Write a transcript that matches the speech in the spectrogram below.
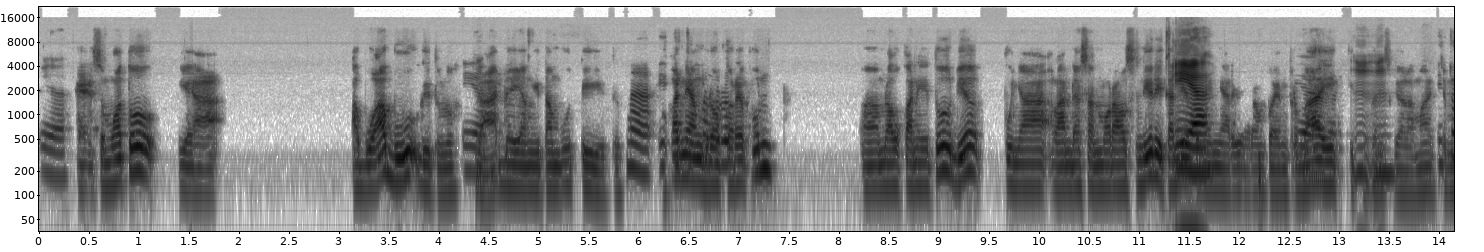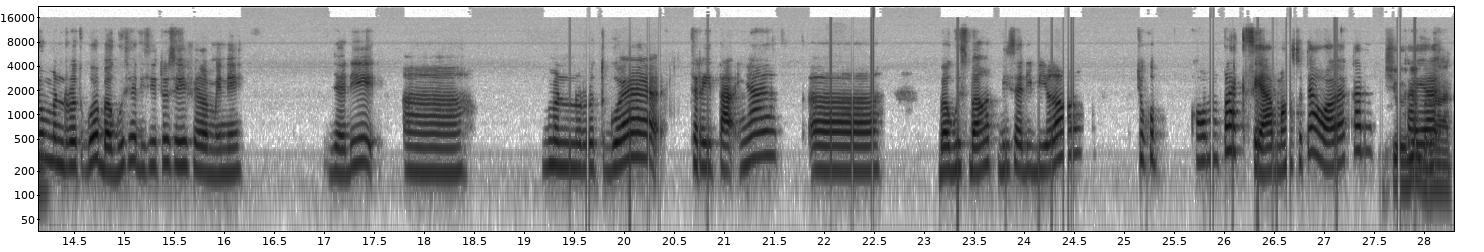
iya, kayak semua tuh ya abu-abu gitu loh, Iya. nggak ada yang hitam putih gitu. nah itu yang menurut brokernya pun eh, melakukan itu dia punya landasan moral sendiri kan Iya. dia pengen nyari orang tua yang terbaik gitu dan Mm-mm. segala macam. itu menurut gue bagusnya di situ sih film ini. Jadi eh menurut gue ceritanya eh bagus banget bisa dibilang cukup kompleks ya. Maksudnya awalnya kan Isunya kayak berat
